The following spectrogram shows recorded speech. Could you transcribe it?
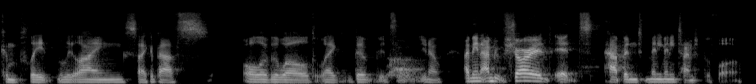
completely lying psychopaths all over the world. Like the, it's, you know, I mean, I'm sure it, it's happened many, many times before.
